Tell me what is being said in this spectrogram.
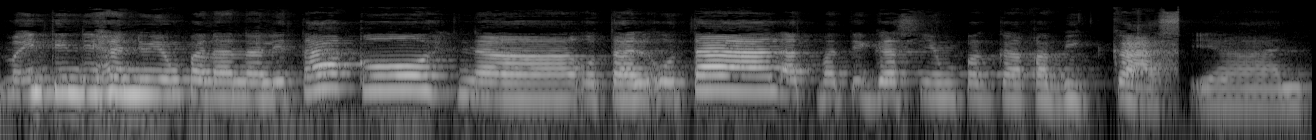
maintindihan nyo yung pananalita ko na utal-utal at matigas yung pagkakabigkas. Yan.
